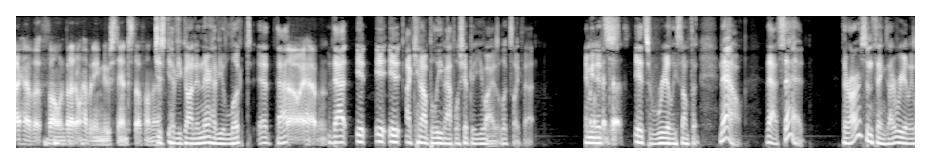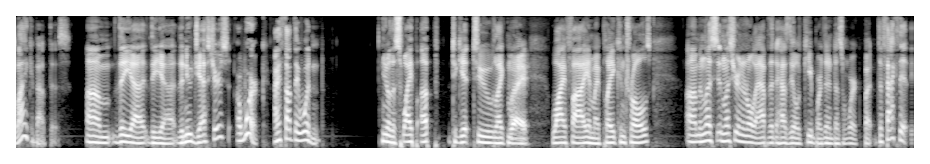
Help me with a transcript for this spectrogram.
I have a phone, but I don't have any newsstand stuff on there. Just have you gone in there? Have you looked at that? no, I haven't. that it, it, it I cannot believe Apple shipped a UI that looks like that. I mean, Oh, it's fantastic. it's really something. Now that said, there are some things I really like about this. Um, the uh, the uh, the new gestures are work. I thought they wouldn't. You know, the swipe up to get to like my Right. Wi-Fi and my Play controls. Um, unless unless you're in an old app that has the old keyboard, then it doesn't work. But the fact that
